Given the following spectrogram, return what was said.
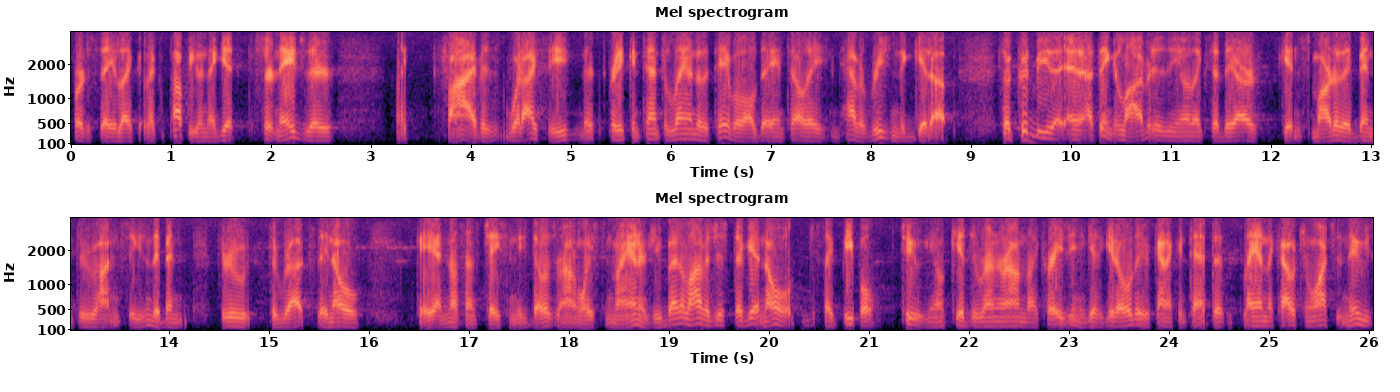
for to say like like a puppy, when they get a certain age, they're like five is what I see. They're pretty content to lay under the table all day until they have a reason to get up. So it could be that, and I think a lot of it is, you know, like I said, they are getting smarter. They've been through hunting season. They've been through the ruts. They know, okay, I had no sense chasing these does around, wasting my energy. But a lot of it just they're getting old, just like people too. You know, kids are running around like crazy, and you get to get older, you're kind of content to lay on the couch and watch the news.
